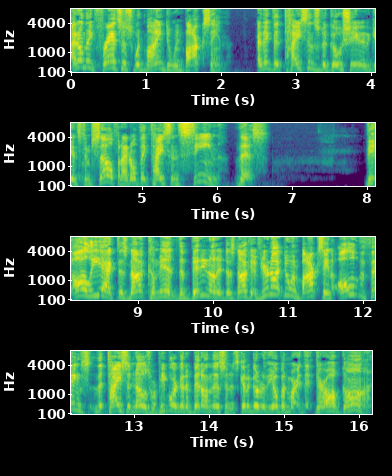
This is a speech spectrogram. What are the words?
I don't think Francis would mind doing boxing. I think that Tyson's negotiating against himself, and I don't think Tyson's seen this. The Ali Act does not come in. The bidding on it does not. If you're not doing boxing, all of the things that Tyson knows where people are going to bid on this and it's going to go to the open market, they're all gone.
